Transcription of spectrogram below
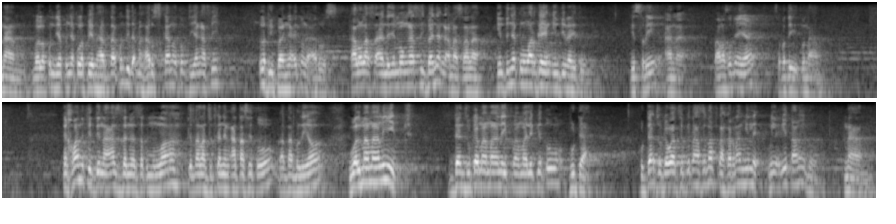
Nah, walaupun dia punya kelebihan harta pun tidak mengharuskan untuk dia ngasih lebih banyak itu enggak harus. Kalau lah seandainya mau ngasih banyak enggak masalah. Intinya keluarga yang inti lah itu. Istri, anak. Apa maksudnya ya? Seperti itu, nah. Ikhwan fi din azza jazakumullah, kita lanjutkan yang atas itu, kata beliau, wal mamalik dan juga mamalik. Mamalik itu budak. Budak juga wajib kita kasih nafkah karena milik, milik kita itu. Nah,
